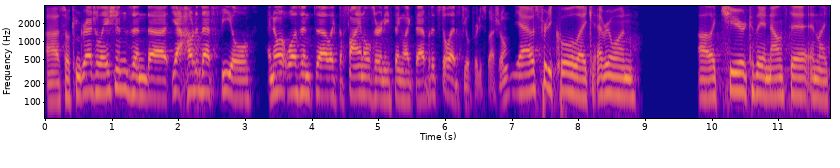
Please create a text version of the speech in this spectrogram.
Uh, so congratulations. And uh, yeah, how did that feel? I know it wasn't uh, like the finals or anything like that, but it still had to feel pretty special. Yeah, it was pretty cool. Like everyone, uh, like cheered because they announced it, and like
